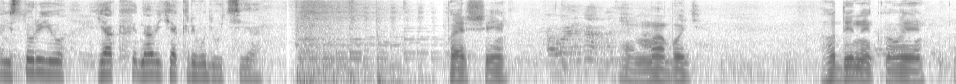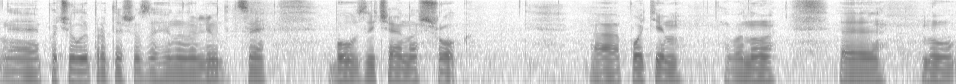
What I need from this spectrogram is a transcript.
в історію як навіть як революція. перші, е, мабуть, години, коли е, почули про те, що загинули люди, це був, звичайно, шок. А потім воно, е, ну,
